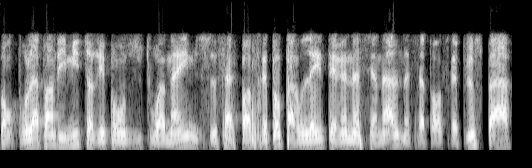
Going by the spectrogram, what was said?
bon, pour la pandémie, tu as répondu toi-même. Ça, ça ne passerait pas par l'intérêt national, mais ça passerait plus par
